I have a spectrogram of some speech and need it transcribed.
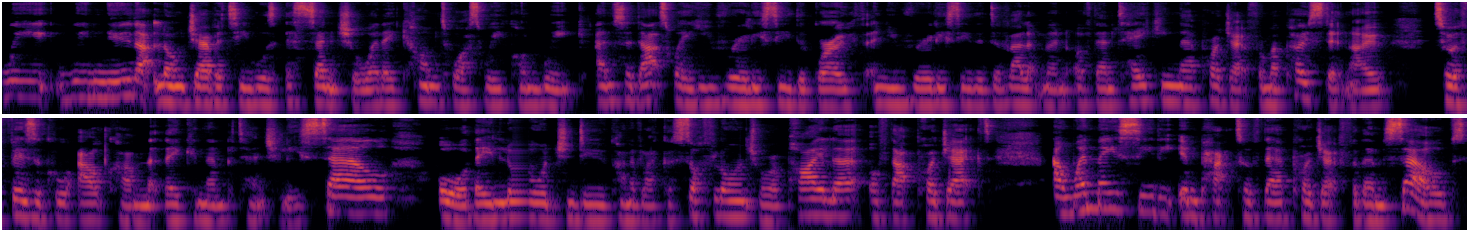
we we knew that longevity was essential where they come to us week on week and so that's where you really see the growth and you really see the development of them taking their project from a post-it note to a physical outcome that they can then potentially sell or they launch and do kind of like a soft launch or a pilot of that project and when they see the impact of their project for themselves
